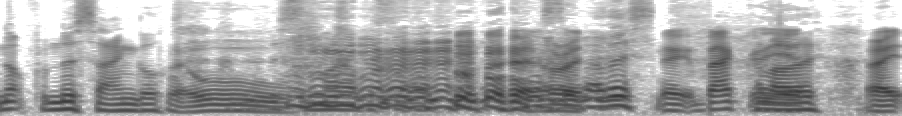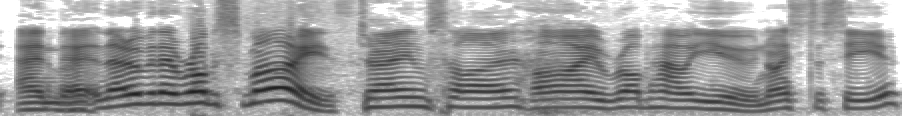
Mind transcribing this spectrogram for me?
Not from this angle. Ooh. This is my All right. this. No, back Hello. yeah. Right, and, uh, Hello. and then over there, Rob Smyth. James, hello. Hi, Rob. How are you? Nice to see you.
